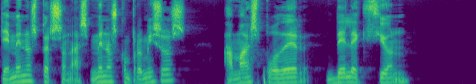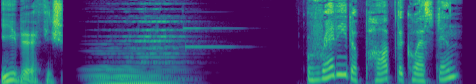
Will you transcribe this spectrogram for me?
de menos personas, menos compromisos, a más poder de elección y de decisión. Ready to pop the question?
